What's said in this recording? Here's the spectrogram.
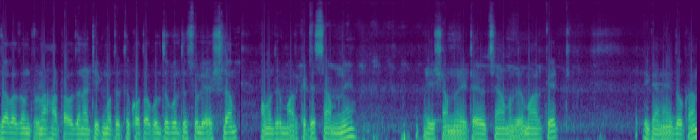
জ্বালা যন্ত্রণা হাঁটাও যায় না ঠিক মতো তো কথা বলতে বলতে চলে আসলাম আমাদের মার্কেটের সামনে। এই সামনে এটাই হচ্ছে আমাদের মার্কেট, এখানে দোকান।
